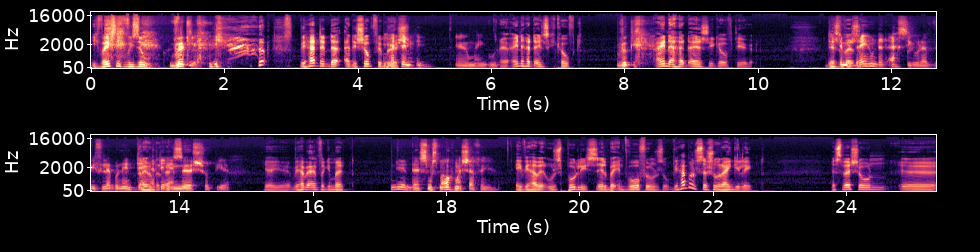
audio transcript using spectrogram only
Ich weiß nicht wieso. Wirklich. Wir hatten da eine Shop für Ich Merch. hatte oh mein Gott. Ja, einer hat eins gekauft. Wirklich. Einer hat eins gekauft hier. Ich Das hatte mit so, 380 oder wie viele Abonnenten hatte ein 380. Merch-Shop, ja. ja, ja. Wir haben einfach gemacht, Ja, das muss man auch mal schaffen, ja. ey, wir haben uns Pullis selber entworfen und so. Wir haben uns da schon reingelegt. Das war schon, äh,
